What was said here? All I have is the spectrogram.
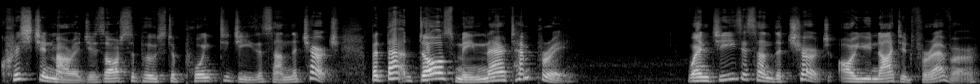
Christian marriages are supposed to point to Jesus and the church, but that does mean they're temporary. When Jesus and the church are united forever,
